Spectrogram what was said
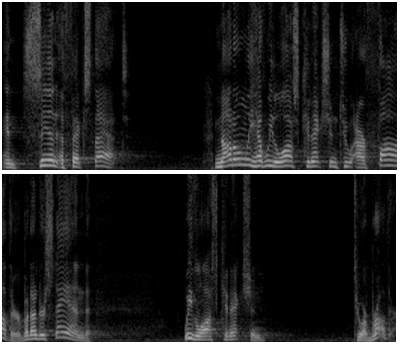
and sin affects that. Not only have we lost connection to our Father, but understand, we've lost connection to our brother.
